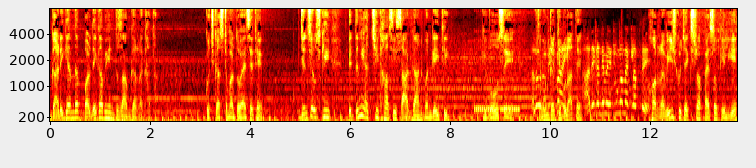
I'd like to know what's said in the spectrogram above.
गाड़ी के अंदर पर्दे का भी इंतज़ाम कर रखा था। कुछ कस्टमर तो ऐसे थे जिनसे उसकी इतनी अच्छी खासी साठ गांठ बन गई थी कि वो उसे फ़ोन करके बुलाते आधे घंटे में निकलूँगा मैं क्लब से। और रवीश कुछ एक्स्ट्रा पैसों के लिए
